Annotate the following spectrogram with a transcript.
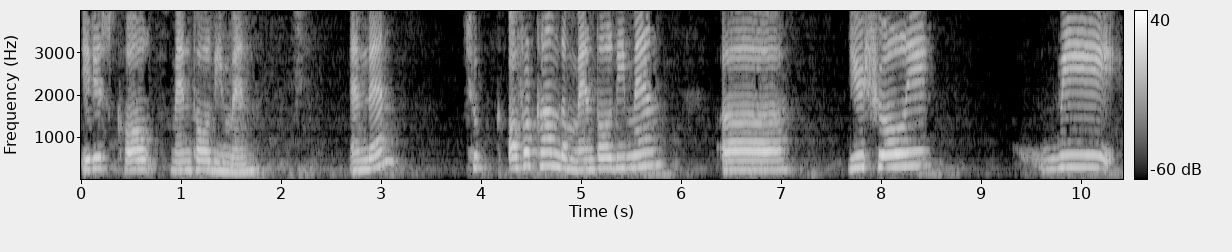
It is called mental demand. And then to overcome the mental demand, uh, usually we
